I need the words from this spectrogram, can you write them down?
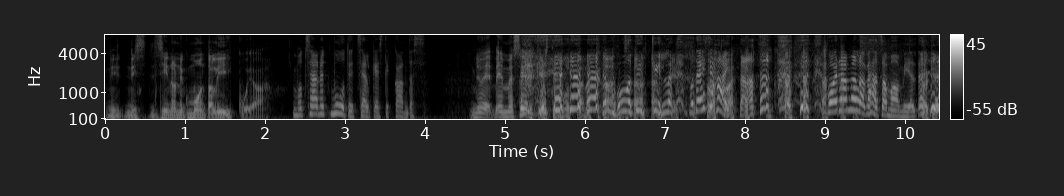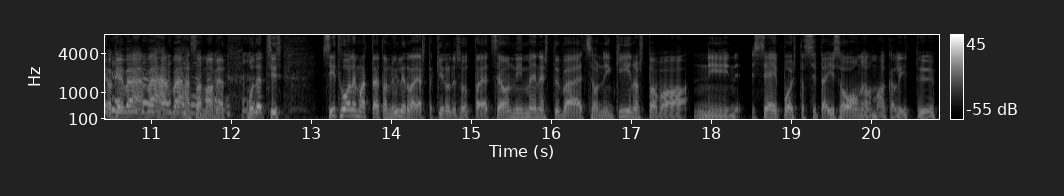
niin, niin siinä on niin kuin monta liikkujaa. Mutta sä nyt muutit selkeästi kantas. No en mä selkeästi muuttanut kantaa. Muutit kyllä, mutta ei se haittaa. Voidaan me olla vähän samaa mieltä. Okei, okay, okay, vähän, vähän, vähän samaa mieltä. Mutta siis siitä huolimatta, että on ylirajasta kirjallisuutta, että se on niin menestyvää, että se on niin kiinnostavaa, niin se ei poista sitä isoa ongelmaa, joka liittyy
